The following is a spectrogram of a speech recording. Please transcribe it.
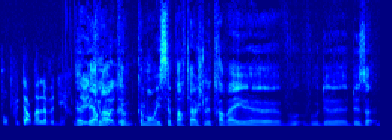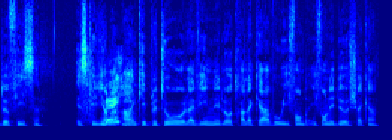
pour plus tard dans l'avenir. Bernard, com comment ils se partagent le travail, vous, vous deux, deux, deux fils? Est-ce qu'il y en a ben, un il... qui est plutôt la vigne et l'autre à la cave ou ils font, ils font les deux chacun?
